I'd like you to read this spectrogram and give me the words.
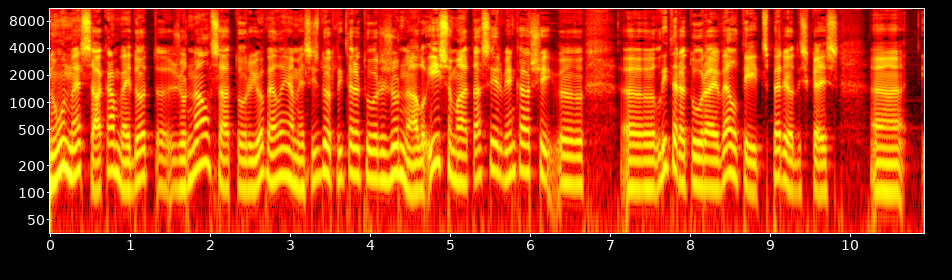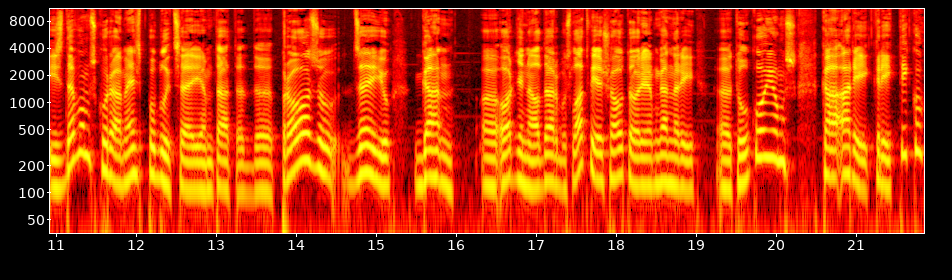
Nu, un mēs sākām veidot uh, žurnālu saturu, jo vēlējāmies izdot literatūras žurnālu. Īsumā tas ir vienkārši uh, uh, literatūrai veltīts periodiskais uh, izdevums, kurā mēs publicējam tātad uh, prózu, dzēju, gan uh, oriģinālu darbus latviešu autoriem, gan arī uh, tulkojumus, kā arī kritiku.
